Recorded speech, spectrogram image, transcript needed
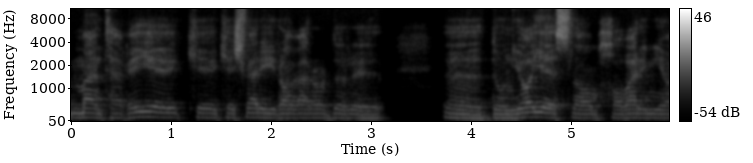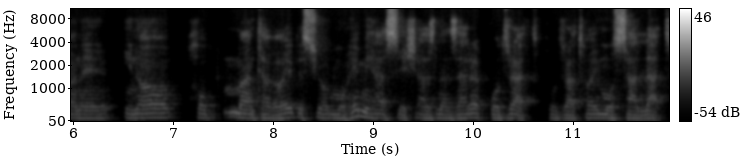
منطقه که کشور ایران قرار داره. دنیای اسلام خاور میانه اینا خب منطقه های بسیار مهمی هستش از نظر قدرت قدرت های مسلط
